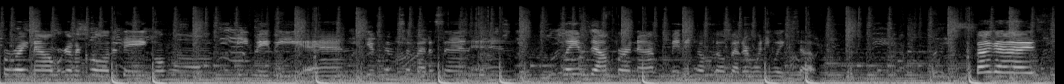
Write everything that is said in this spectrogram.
for right now, we're gonna call it a day. Go home, feed baby, and give him some medicine lay him down for a nap. Maybe he'll feel better when he wakes up. Bye guys.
